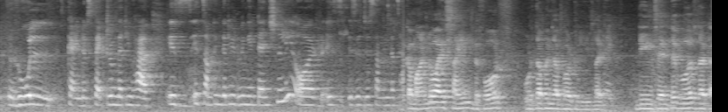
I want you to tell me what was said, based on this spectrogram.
uh, role kind of spectrum that you have. Is it something that you're doing intentionally, or is is it just something that's happening? Commando I signed before Urta Punjab got released. Like Right. the incentive was that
